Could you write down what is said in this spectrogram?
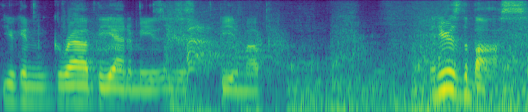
you can grab the enemies and just beat them up. And here's the boss.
